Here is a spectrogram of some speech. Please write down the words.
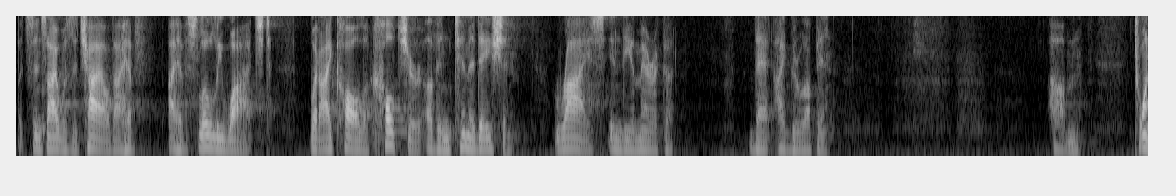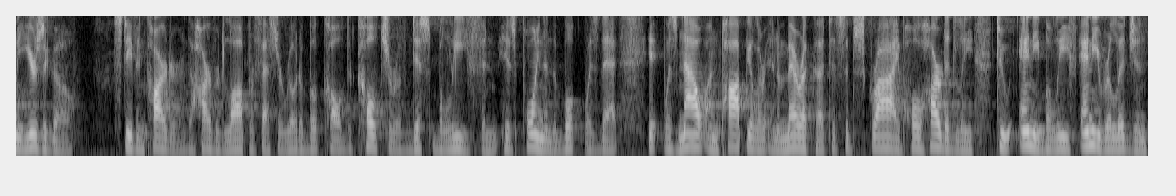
But since I was a child, I have, I have slowly watched what I call a culture of intimidation rise in the America that I grew up in. Um, 20 years ago, Stephen Carter, the Harvard law professor, wrote a book called The Culture of Disbelief. And his point in the book was that it was now unpopular in America to subscribe wholeheartedly to any belief, any religion,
